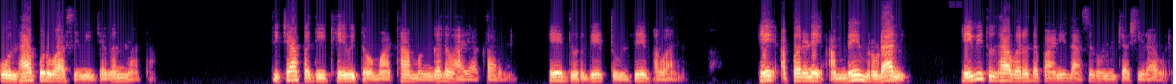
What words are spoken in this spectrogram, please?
कोल्हापूरवासिनी जगन्माता तिच्या पदी ठेवितो माथा मंगल व्हाया कारण हे दुर्गे तुळजे भवानी हे अपर्णे आंबे मृडानी हेवी तुझा वरद पाणी दासगणूच्या शिरावर.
